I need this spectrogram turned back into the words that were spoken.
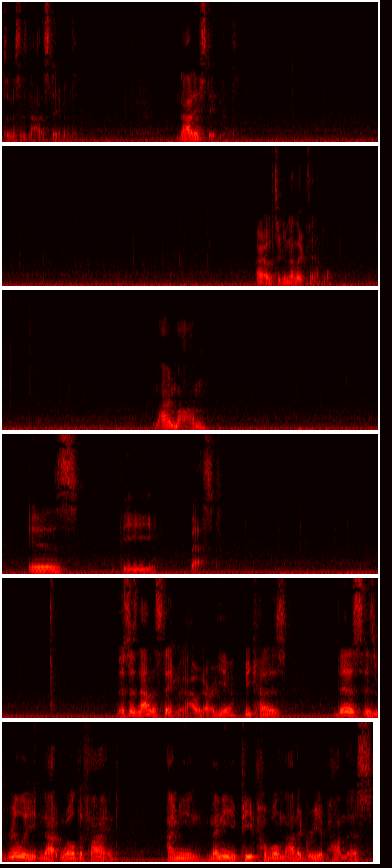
So this is not a statement. Not a statement. All right, let's take another example. My mom is best. This is not a statement, I would argue, because this is really not well defined. I mean, many people will not agree upon this.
